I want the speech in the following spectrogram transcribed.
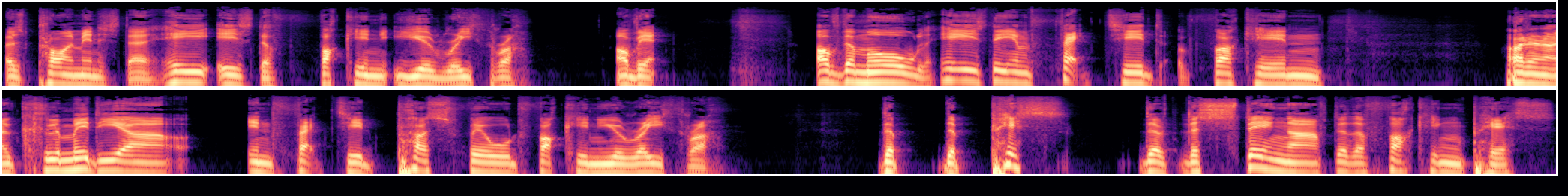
as prime minister. He is the fucking urethra of it, of them all. He's the infected fucking, I don't know, chlamydia infected pus filled fucking urethra. The the piss the the sting after the fucking piss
